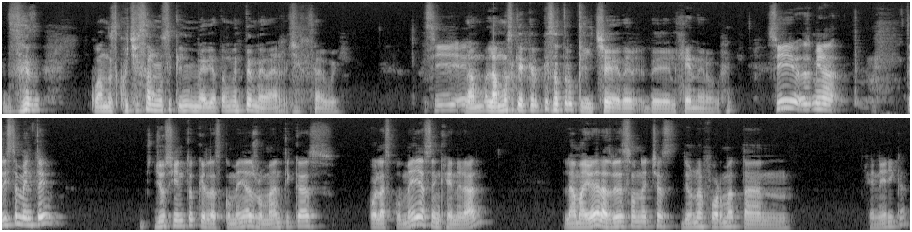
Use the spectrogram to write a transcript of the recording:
Entonces, cuando escucho esa música, inmediatamente me da risa, güey. Sí, eh, La, la música creo que es otro cliché de- del género, güey. Sí, mira, tristemente, yo siento que las comedias románticas o las comedias en general, la mayoría de las veces son hechas de una forma tan genérica.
